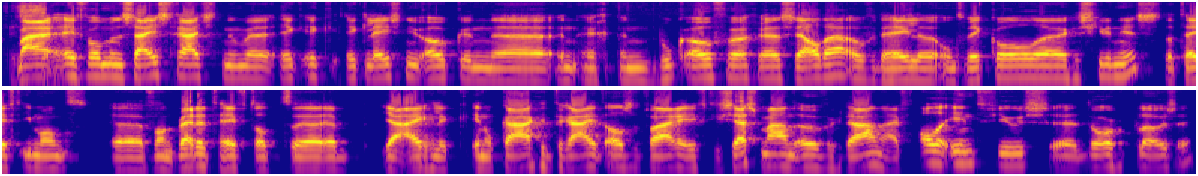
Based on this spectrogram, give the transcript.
Dus, Maar eh, even om een zijstraatje te noemen. Ik, ik, ik lees nu ook een, eh, een, een boek over Zelda, over de hele ontwikkelgeschiedenis. dat heeft iemand van Reddit, heeft dat ja, eigenlijk in elkaar gedraaid als het ware. Heeft hij zes maanden over gedaan. Hij heeft alle interviews eh, doorgeplozen.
